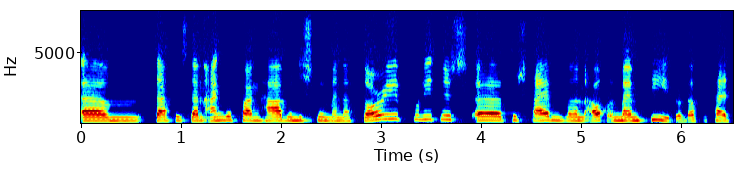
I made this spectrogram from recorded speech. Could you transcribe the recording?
ähm, dass ich dann angefangen habe, nicht nur in meiner Story politisch äh, zu schreiben, sondern auch in meinem Feed und das ist halt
